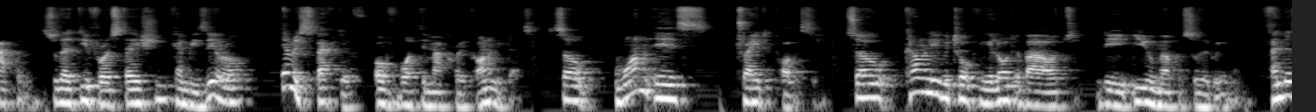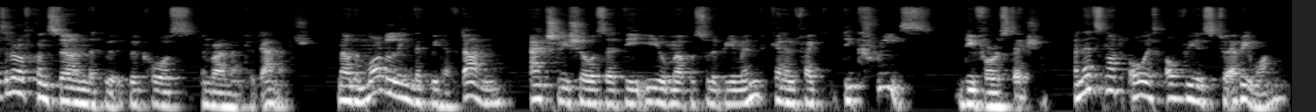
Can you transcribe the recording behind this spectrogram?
happen so that deforestation can be zero irrespective of what the macroeconomy does. So one is trade policy. So currently we're talking a lot about the EU Mercosur agreement. And there's a lot of concern that will cause environmental damage. Now the modeling that we have done actually shows that the EU Mercosur agreement can in fact decrease deforestation. And that's not always obvious to everyone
